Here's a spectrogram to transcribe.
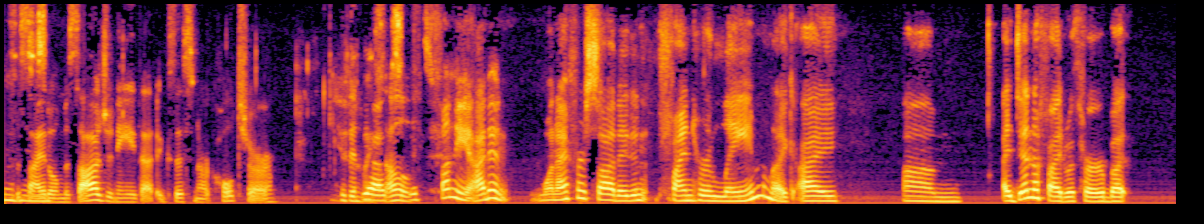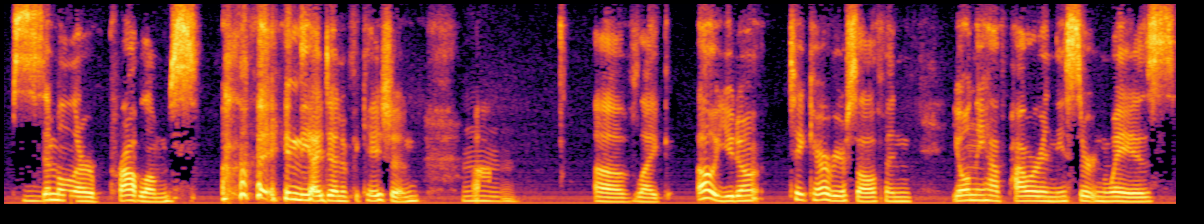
Mhm. societal misogyny that exists in our culture within Yeah, it's, myself. it's funny. I didn't when I first saw it. I didn't find her lame. Like I um, identified with her, but similar problems in the identification Mm. of like, oh, you don't take care of yourself, and you only have power in these certain ways.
